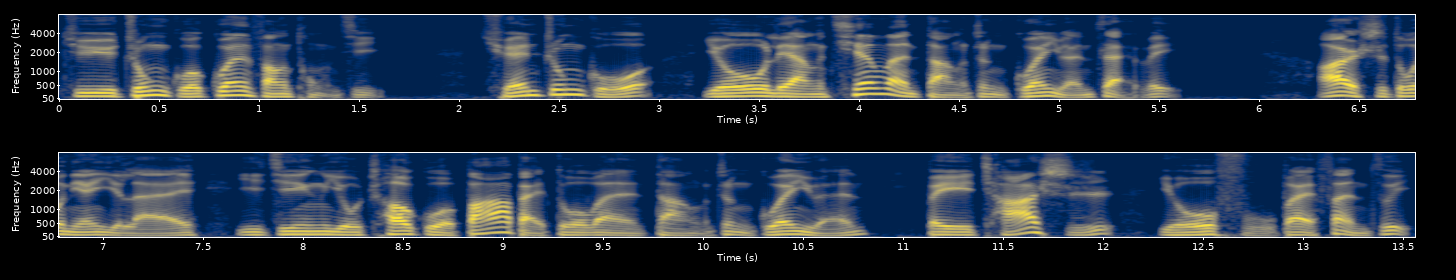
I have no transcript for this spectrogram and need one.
据中国官方统计，全中国有两千万党政官员在位。二十多年以来，已经有超过八百多万党政官员被查实有腐败犯罪，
